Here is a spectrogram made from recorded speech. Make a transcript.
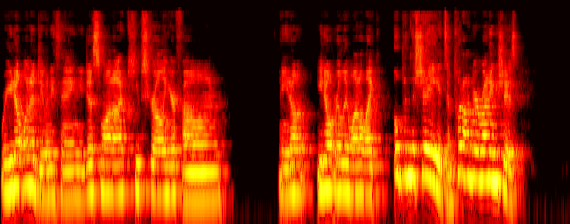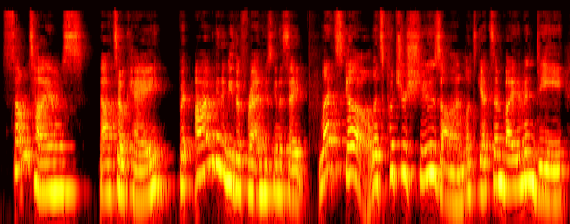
where you don't want to do anything. You just want to keep scrolling your phone. And you don't, you don't really want to like open the shades and put on your running shoes. Sometimes that's okay. But I'm going to be the friend who's going to say, let's go. Let's put your shoes on. Let's get some vitamin D.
